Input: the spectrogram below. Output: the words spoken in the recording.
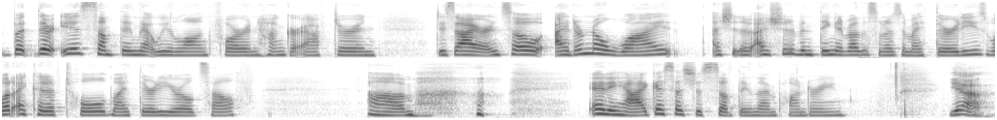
But there is something that we long for and hunger after and desire. And so I don't know why I should have, I should have been thinking about this when I was in my 30s. What I could have told my 30 year old self. Um, anyhow, I guess that's just something that I'm pondering. Yeah.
